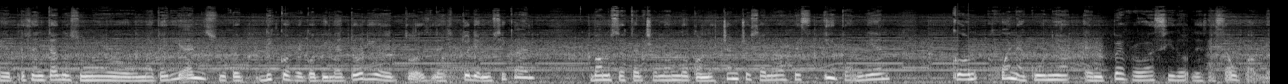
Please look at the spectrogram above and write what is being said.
eh, presentando su nuevo material, su disco recopilatorio de toda la historia musical. Vamos a estar charlando con los chanchos salvajes y también con Juan Acuña, el perro ácido desde Sao Paulo.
